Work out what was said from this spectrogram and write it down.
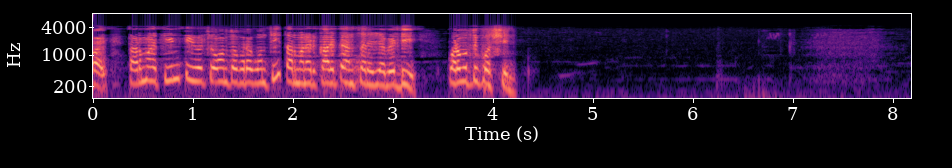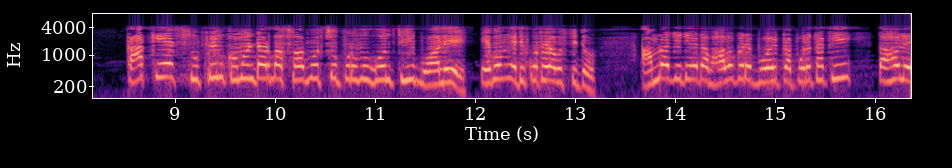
হয়। তার মানে তিনটি হচ্ছে অন্তঃক্ষরা গ্রন্থি, তার মানে কারেক্ট অ্যান্সার হয়ে যাবে ডি পরবর্তী কোশ্চিন কাকে সুপ্রিম কমান্ডার বা সর্বোচ্চ প্রভু গ্রন্থি বলে? এবং এটি কোথায় অবস্থিত? আমরা যদি এটা ভালো করে বইটা পড়ে থাকি, তাহলে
